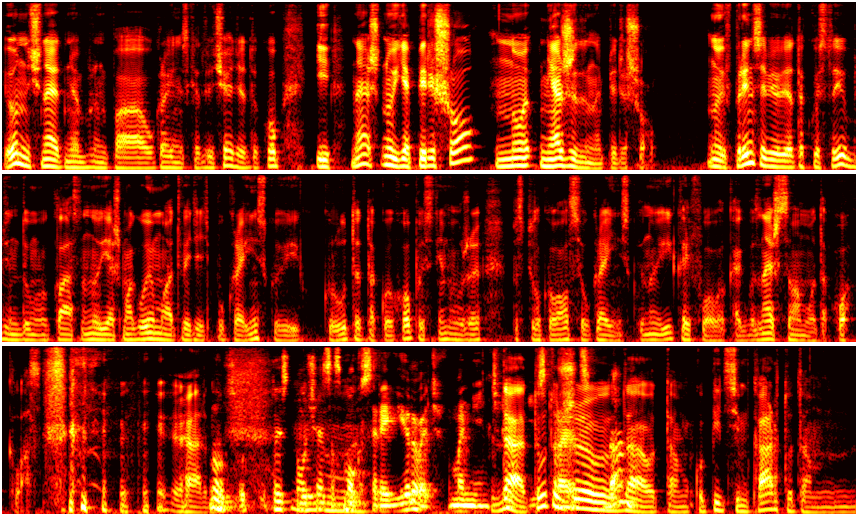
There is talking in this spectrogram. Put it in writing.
И он начинает мне, блин, по-украински отвечать, это коп. И, знаешь, ну, я перешел, но неожиданно перешел. Ну и в принципе я такой стою, блин, думаю, классно, ну я ж могу ему ответить по-украински, и круто, такой хоп, и с ним уже поспілкувався українською. Ну и кайфово, как бы, знаешь, самому так, о, класс. Ну, то есть, получается, смог среагировать в моменте. Да, тут уже, да? да, вот там купить сим-карту, там,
